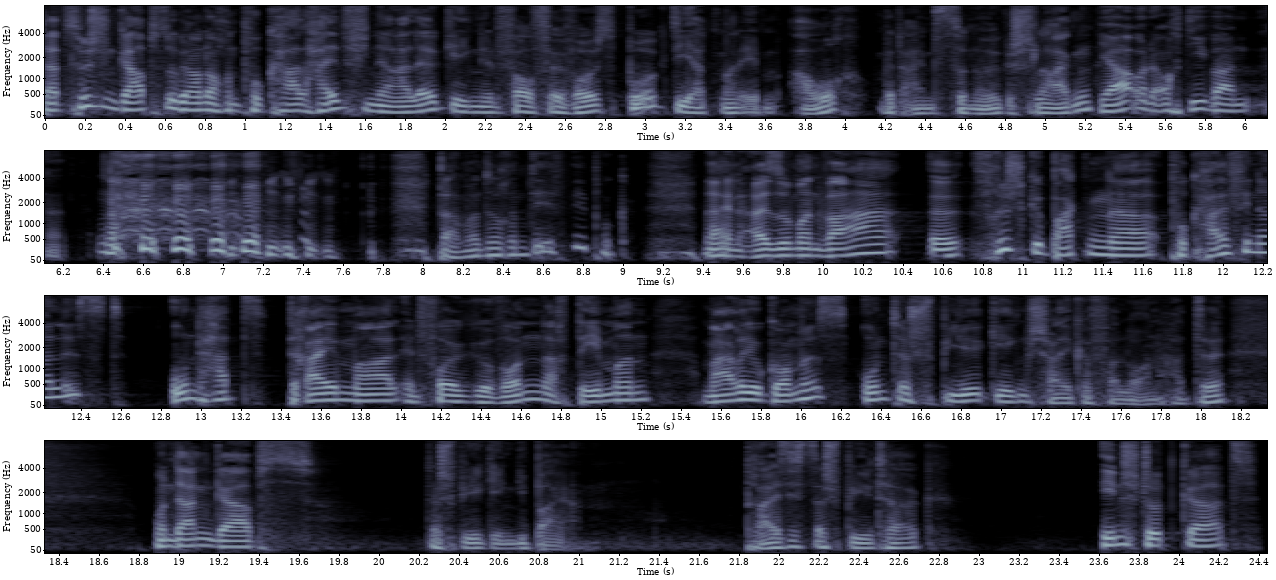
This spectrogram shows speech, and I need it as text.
Dazwischen gab es sogar noch ein Pokal-Halbfinale gegen den VfL Wolfsburg. Die hat man eben auch mit 1 zu 0 geschlagen. ja, und auch die waren. äh, Damals noch im DFB-Pokal. Nein, also man war äh, frisch gebackener Pokalfinalist und hat dreimal in Folge gewonnen, nachdem man Mario Gomez und das Spiel gegen Schalke verloren hatte. Und dann gab es das Spiel gegen die Bayern. 30. Spieltag in Stuttgart,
